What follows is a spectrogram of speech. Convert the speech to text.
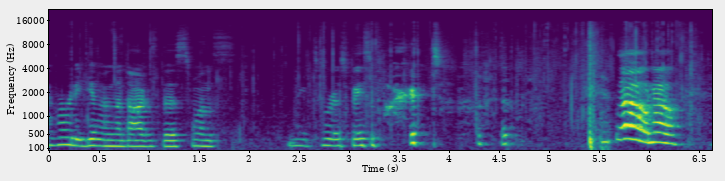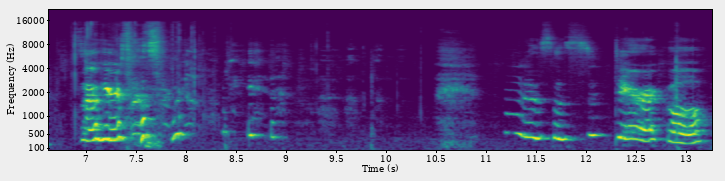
I've already given the dogs this once. He tore his face apart. oh no. So here's this. that is hysterical.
